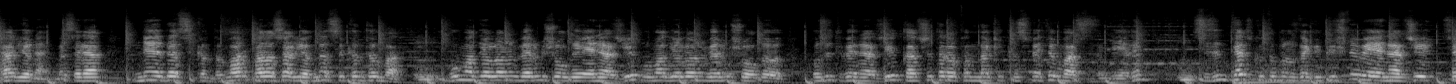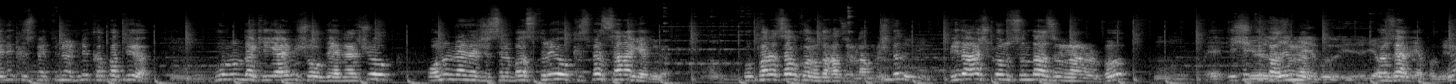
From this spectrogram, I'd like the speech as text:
her yöne. Mesela neyde sıkıntın var? Parasal yönde sıkıntın var. hı, Bu madyaların vermiş olduğu enerji, bu madyaların vermiş olduğu pozitif enerji, karşı tarafındaki kısmetin var sizin diyelim. hı, Sizin ters kutubunuzdaki güçlü bir enerji senin kısmetin önünü kapatıyor. hı. Burnundaki yaymış olduğu enerji yok. Onun enerjisini bastırıyor, o kısmet sana geliyor. Bu parasal konuda hazırlanmıştır. Bir de aşk konusunda hazırlanır bu. E, iki Kişi tip hazırlanır. bu? e, yapılıyor? Özel yapılıyor.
